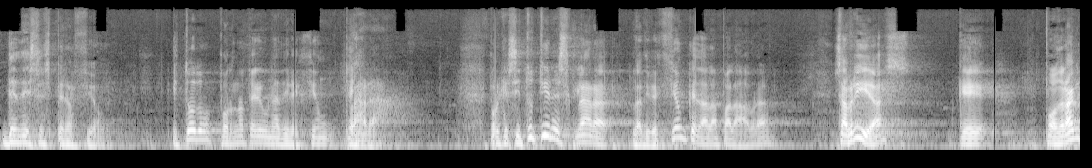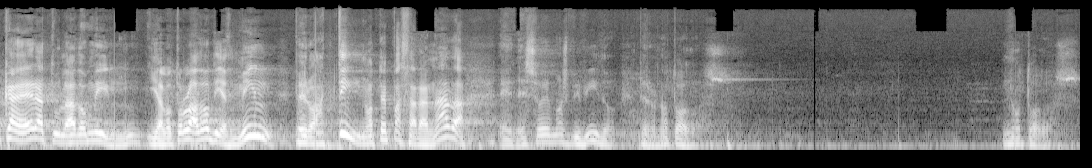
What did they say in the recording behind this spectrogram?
de desesperación? Y todo por no tener una dirección clara. Porque si tú tienes clara la dirección que da la palabra, sabrías que podrán caer a tu lado mil y al otro lado diez mil, pero a ti no te pasará nada. En eso hemos vivido, pero no todos. No todos.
